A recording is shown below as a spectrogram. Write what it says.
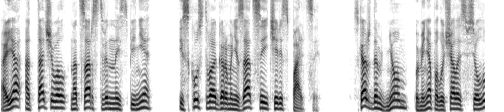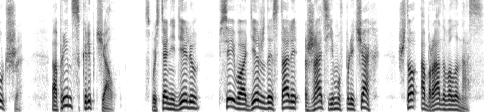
А я оттачивал на царственной спине искусство гармонизации через пальцы. С каждым днем у меня получалось все лучше, а принц крепчал. Спустя неделю все его одежды стали жать ему в плечах, что обрадовало нас.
